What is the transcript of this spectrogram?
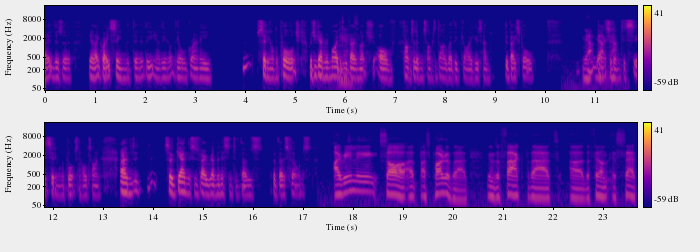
they, there's a you know that great scene with the, the you know the, the old granny sitting on the porch, which again reminded yes. me very much of Time to Live and Time to Die, where the guy who's had the baseball yeah, yeah, accident yeah. Is, is sitting on the porch the whole time. And so again, this is very reminiscent of those of those films. I really saw uh, as part of that, you know, the fact that uh, the film is set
